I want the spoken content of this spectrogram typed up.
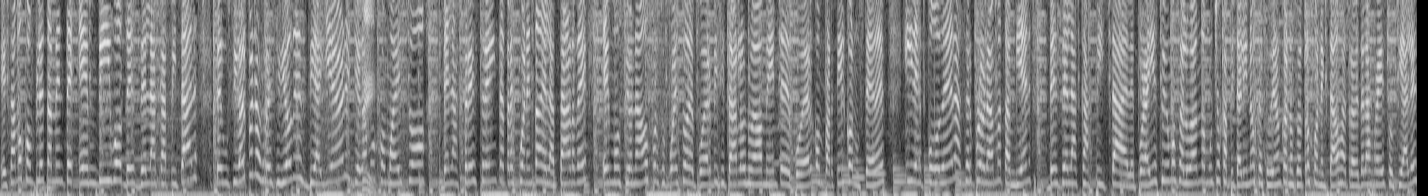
estamos completamente en vivo desde la capital. Tegucigalpa nos recibió desde ayer, llegamos Sí. como a eso de las 3.30, 3.40 de la tarde, emocionados por supuesto de poder visitarlos nuevamente, de poder compartir con ustedes y de poder hacer programa también desde la capital. Por ahí estuvimos saludando a muchos capitalinos que estuvieron con nosotros conectados a través de las redes sociales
